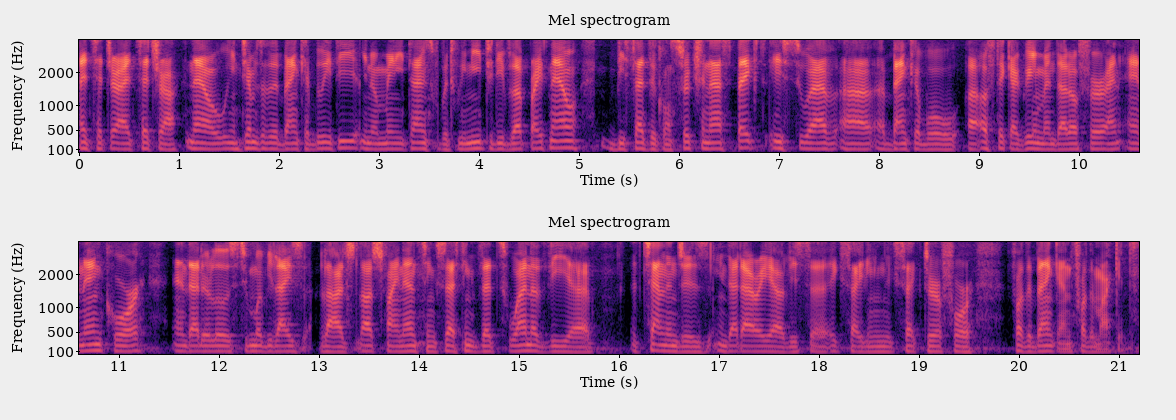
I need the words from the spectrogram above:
etc., etc. Now, in terms of the bankability, you know, many times what we need to develop right now, besides the construction aspect, is to have uh, a bankable uh, offtake agreement that offer an, an anchor and that allows to mobilize large, large financing. So I think that's one of the uh, challenges in that area of this uh, exciting new sector for for the bank and for the market.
